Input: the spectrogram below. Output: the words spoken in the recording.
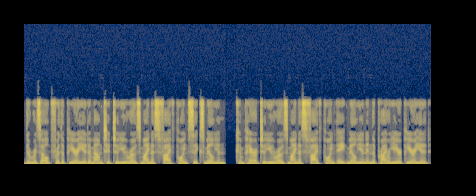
The result for the period amounted to euros minus 5.6 million, compared to euros minus 5.8 million in the prior year period.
